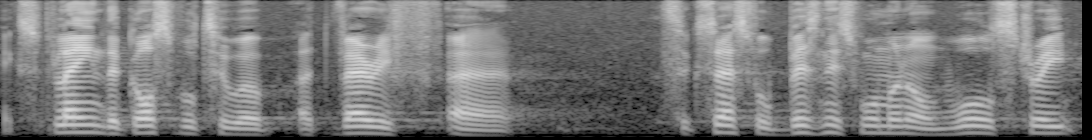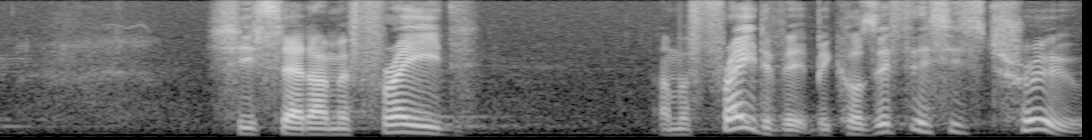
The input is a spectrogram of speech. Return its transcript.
explained the gospel to a, a very uh, successful businesswoman on Wall Street. She said, I'm afraid, I'm afraid of it because if this is true,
